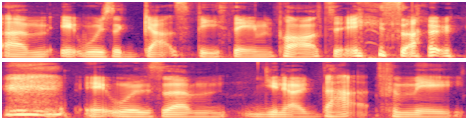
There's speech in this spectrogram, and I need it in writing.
Um, it was a Gatsby themed party. So it was, um, you know, that for me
